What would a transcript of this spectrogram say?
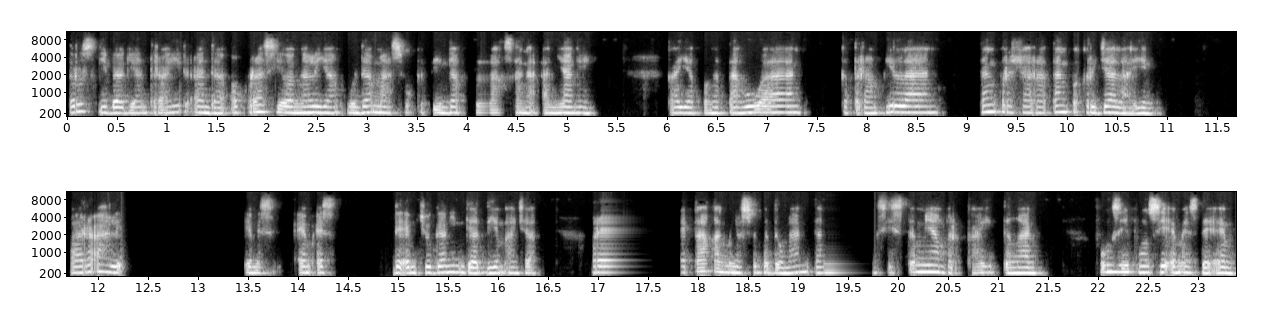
Terus di bagian terakhir ada operasional yang udah masuk ke tingkat pelaksanaannya nih kayak pengetahuan, keterampilan, dan persyaratan pekerja lain. Para ahli MS, MSDM juga nggak diam aja. Mereka akan menyusun pedoman dan sistem yang berkait dengan fungsi-fungsi MSDM.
